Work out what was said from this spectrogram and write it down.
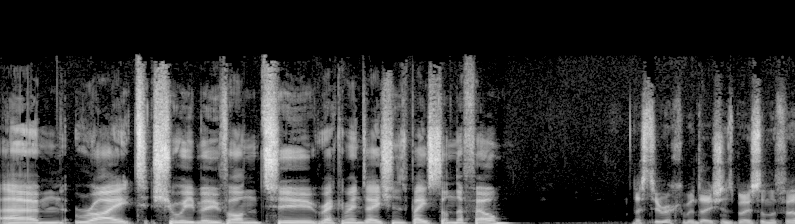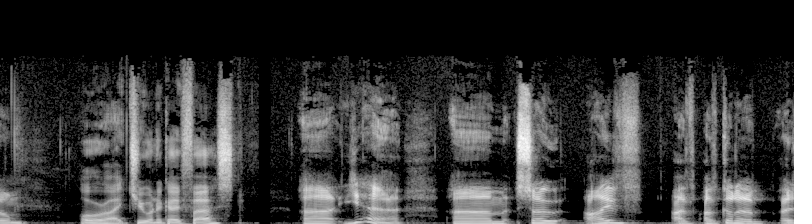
Um, right, shall we move on to recommendations based on the film? Let's do recommendations based on the film. All right. Do you want to go first? Uh, yeah. Um, so I've I've I've got a, a,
